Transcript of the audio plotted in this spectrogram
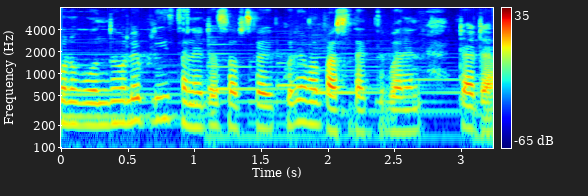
কোনো বন্ধু হলে প্লিজ চ্যানেলটা সাবস্ক্রাইব করে আমার পাশে থাকতে পারেন। টাটা।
